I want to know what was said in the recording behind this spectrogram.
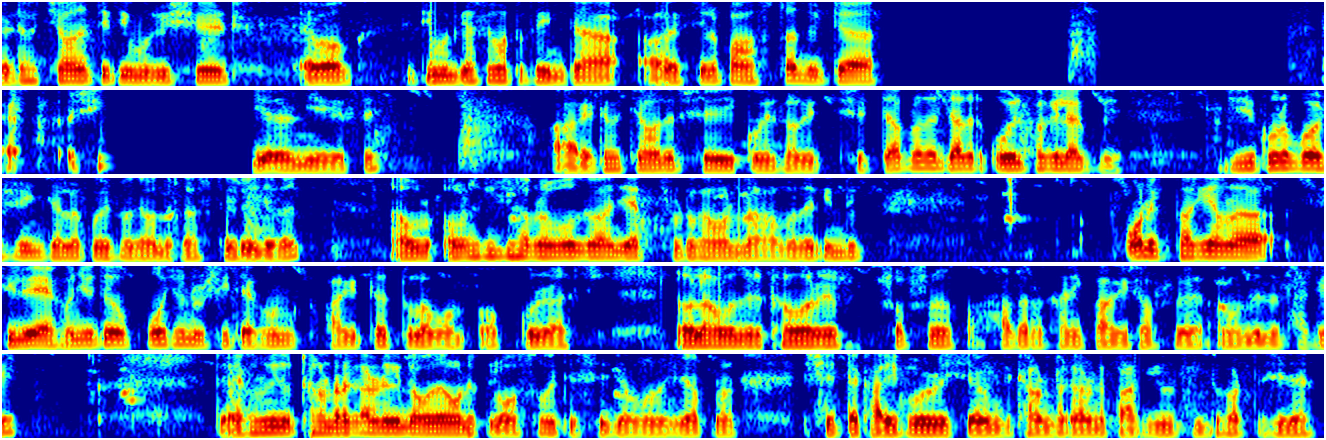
এটা হচ্ছে আমাদের তিতি মুরগির শেড এবং তিতি মুরগি আছে মাত্র তিনটা ছিল পাঁচটা, দুইটা ইয়ারা নিয়ে গেছে। আর এটা হচ্ছে আমাদের সেই কোয়েল পাখির শেডটা। আপনাদের যাদের কোয়েল পাখি লাগবে, যে কোনো বয়সে ইনশাল্লাহ কোয়েল পাখি আমাদের কাছ থেকে পেয়ে যাবেন। আমরা কিন্তু আপনারা বলতে পারেন যে ছোটো খাবার না, আমাদের কিন্তু অনেক পাখি আমরা ছিল, এখন যেহেতু প্রচণ্ড শীত, এখন পাখিটা তোলা অফ করে রাখছি। নাহলে আমাদের খাবারের সবসময় হাজার খানিক পাখি সবসময় আলহামদুলিল্লাহ থাকে। তো এখন কিন্তু ঠান্ডার কারণে কিন্তু আমাদের অনেক লস হইতেছে। যেমন হচ্ছে আপনার সেটটা খালি পড়ে রয়েছে এবং ঠান্ডার কারণে পাখিও তুলতে পারতেছি না।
